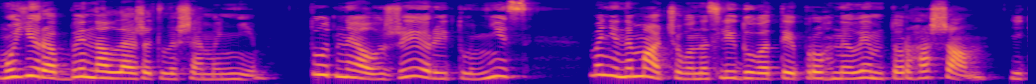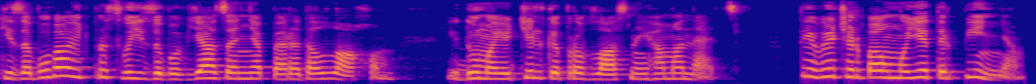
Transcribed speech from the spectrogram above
Мої раби належать лише мені. Тут не Алжир і Туніс. Мені нема чого наслідувати прогнилим торгашам, які забувають про свої зобов'язання перед Аллахом і думають тільки про власний гаманець. Ти вичерпав моє терпіння,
